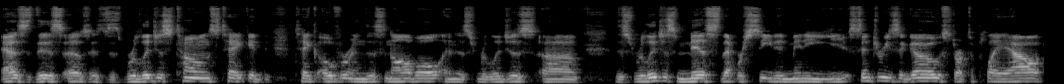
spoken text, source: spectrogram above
as this as, as this religious tones take it take over in this novel, and this religious uh, this religious myths that were seeded many centuries ago start to play out,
